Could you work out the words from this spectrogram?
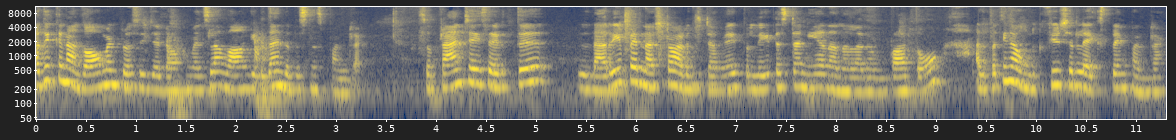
அதுக்கு நான் கவர்மெண்ட் ப்ரொசீஜர் டாக்குமெண்ட்ஸ்லாம் வாங்கிட்டு தான் இந்த பிஸ்னஸ் பண்ணுறேன் ஸோ ஃப்ரான்ச்சைஸ் எடுத்து நிறைய பேர் நஷ்டம் அடைஞ்சிட்டாங்க. இப்போ லேட்டஸ்ட்டாக நீயா நான் நல்லா நம்ம பார்த்தோம். அதை பற்றி நான் உங்களுக்கு ஃப்யூச்சரில் எக்ஸ்பிளைன் பண்ணுறேன்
